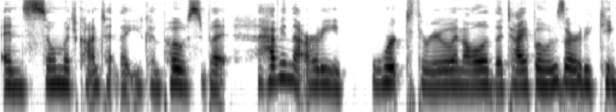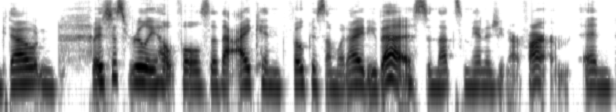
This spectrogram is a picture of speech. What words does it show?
and so much content that you can post but having that already worked through and all of the typos already kinked out and it's just really helpful so that I can focus on what I do best and that's managing our farm. And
